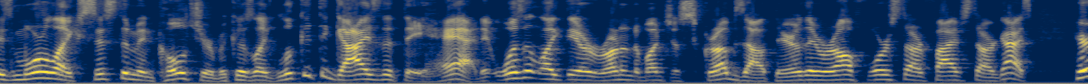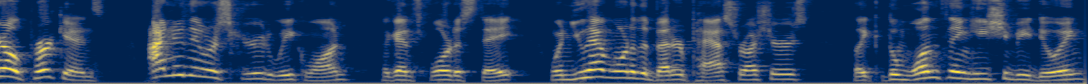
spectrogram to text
is more like system and culture because, like, look at the guys that they had. It wasn't like they were running a bunch of scrubs out there. They were all four star, five star guys. Harold Perkins, I knew they were screwed week one against Florida State. When you have one of the better pass rushers, like the one thing he should be doing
